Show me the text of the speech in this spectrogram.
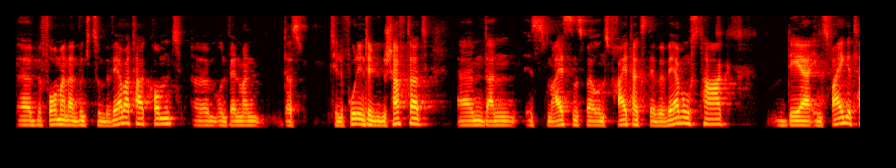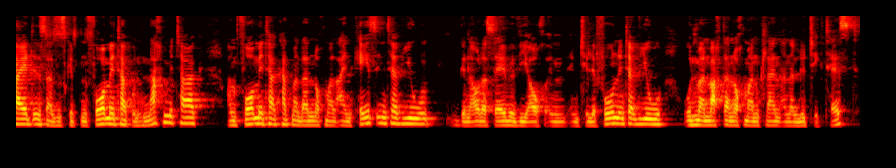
äh, bevor man dann wirklich zum Bewerbertag kommt. Ähm, und wenn man das Telefoninterview geschafft hat, ähm, dann ist meistens bei uns freitags der Bewerbungstag, der in zwei geteilt ist. Also es gibt einen Vormittag und einen Nachmittag. Am Vormittag hat man dann nochmal ein Case-Interview, genau dasselbe wie auch im, im Telefoninterview und man macht dann nochmal einen kleinen Analytik-Test.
